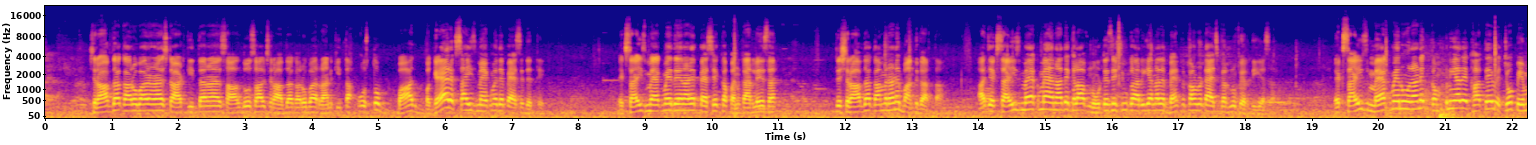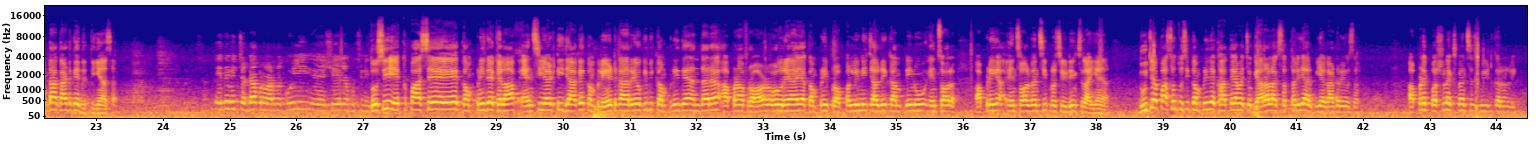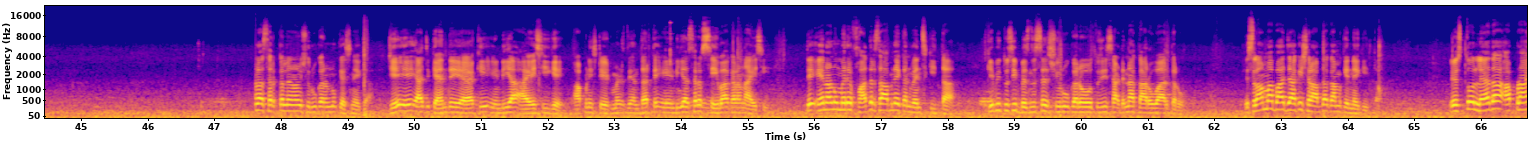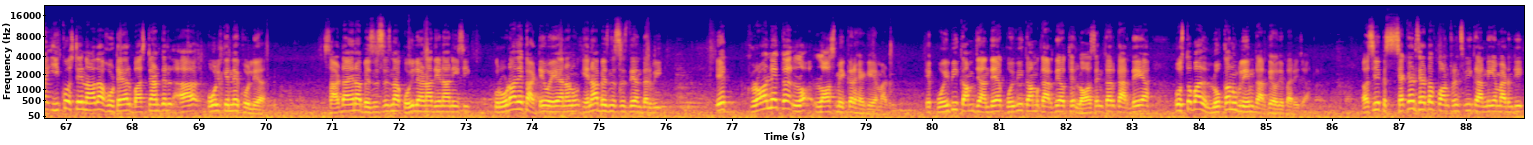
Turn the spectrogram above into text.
ਸ਼ਰਾਬ ਦਾ ਕਾਰੋਬਾਰ ਇਹਨਾਂ ਨੇ ਸਟਾਰਟ ਕੀਤਾ ਨਾ ਸਾਲ 2 ਸਾਲ ਸ਼ਰਾਬ ਦਾ ਕਾਰੋਬਾਰ ਰਨ ਕੀਤਾ। ਉਸ ਤੋਂ ਬਾਅਦ ਬਗੈਰ ਐਕਸਾਈਜ਼ ਮਹਿਕਮੇ ਦੇ ਪੈਸੇ ਦਿੱਤੇ। ਐਕਸਾਈਜ਼ ਮਹਿਕਮੇ ਦੇ ਇਹਨਾਂ ਨੇ ਪੈਸੇ ਘਪਨ ਕਰ ਲਏ ਸਰ ਤੇ ਸ਼ਰਾਬ ਦਾ ਕੰਮ ਇਹਨਾਂ ਨੇ ਬੰਦ ਕਰਤਾ। ਅੱਜ ਐਕਸਾਈਜ਼ ਮਹਿਕਮਾ ਇਹਨਾਂ ਦੇ ਖਿਲਾਫ ਨੋਟਿਸ ਇਸ਼ੂ ਕਰ ਰਹੀ ਹੈ, ਇਹਨਾਂ ਦੇ ਬੈਂਕ ਅਕਾਊਂਟ ਅਟੈਚ ਕਰਨ ਨੂੰ ਫਿਰਦੀ ਹੈ ਸਰ ਐਕਸਾਈਜ਼ ਮਹਿਕਮੇ ਨੂੰ ਇਹਨਾਂ ਨੇ ਕੰਪਨੀਆਂ ਦੇ ਖਾਤੇ ਵਿੱਚੋਂ ਪੇਮੈਂਟਾਂ ਕੱਢ ਕੇ ਦਿੱਤੀਆਂ ਸਰ ਇਹਦੇ ਵਿੱਚ ਚੱਡਾ ਪਰਿਵਾਰ ਦਾ ਕੋਈ ਸ਼ੇਅਰ ਜਾਂ ਕੁਝ ਨਹੀਂ ਤੁਸੀਂ ਇੱਕ ਪਾਸੇ ਕੰਪਨੀ ਦੇ ਖਿਲਾਫ ਐਨਸੀਐਲਟੀ ਜਾ ਕੇ ਕੰਪਲੇਂਟ ਕਰ ਰਹੇ ਹੋ ਕਿ ਵੀ ਕੰਪਨੀ ਦੇ ਅੰਦਰ ਆਪਣਾ ਫਰਾਡ ਹੋ ਰਿਹਾ ਜਾਂ ਕੰਪਨੀ ਪ੍ਰੋਪਰਲੀ ਨਹੀਂ ਚੱਲ ਰਹੀ ਕੰਪਨੀ ਨੂੰ ਇਨਸੋਲ ਆਪਣੀ ਇਨਸੋਲਵੈਂਸੀ ਪ੍ਰੋਸੀਡਿੰਗ ਚਲਾਈਆਂ ਆ ਦੂਜੇ ਪਾਸੋਂ ਤੁਸੀਂ ਕੰਪਨੀ ਦੇ ਖਾਤਿਆਂ ਵਿੱਚੋਂ 11 ਲੱਖ 70 ਹਜ਼ਾਰ ਰੁਪਇਆ ਕੱਢ ਰਹੇ ਹੋ ਸਰ। ਆਪਣੇ ਪਰਸਨਲ ਐਕਸਪੈਂਸਸ ਮੀਟ ਕਰਨ ਲਈ। ਵਾਲਾ ਸਰਕਲ ਇਹਨਾਂ ਨੂੰ ਸ਼ੁਰੂ ਕਰਨ ਨੂੰ ਕਿਸ ਨੇ ਕਿਹਾ? ਜੇ ਇਹ ਅੱਜ ਕਹਿੰਦੇ ਆ ਕਿ ਇੰਡੀਆ ਆਏ ਸੀਗੇ ਆਪਣੀ ਸਟੇਟਮੈਂਟਸ ਦੇ ਅੰਦਰ, ਤੇ ਇੰਡੀਆ ਸਿਰਫ ਸੇਵਾ ਕਰਨ ਆਏ ਸੀ, ਤੇ ਇਹਨਾਂ ਨੂੰ ਮੇਰੇ ਫਾਦਰ ਸਾਹਿਬ ਨੇ ਕਨਵਿੰਸ ਕੀਤਾ ਕਿ ਵੀ ਤੁਸੀਂ ਬਿਜ਼ਨੈਸਸ ਸ਼ੁਰੂ ਕਰੋ, ਤੁਸੀਂ ਸਾਡੇ ਨਾਲ ਕਾਰੋਬਾਰ ਕਰੋ। ਇਸਲਾਮਾਬਾਦ ਜਾ ਕੇ ਸ਼ਰਾਬ ਦਾ ਕੰਮ ਕਿੰਨੇ ਕੀਤਾ? ਇਸ ਤੋਂ ਲੈਦਾ ਆਪਣਾ ਈਕੋ ਈਕੋਸਟੇ ਨਾਂ ਦਾ ਹੋਟਲ ਬੱਸ ਸਟੈਂਡ ਦੇ ਕੋਲ ਕਿੰਨੇ ਖੋਲਿਆ? ਸਾਡਾ ਇਹਨਾਂ ਬਿਜ਼ਨੈਸਸ ਨਾਲ ਕੋਈ ਲੈਣਾ ਦੇਣਾ ਨਹੀਂ ਸੀ। ਕਰੋੜਾਂ ਦੇ ਘਾਟੇ ਹੋਏ ਇਹਨਾਂ ਨੂੰ, ਇਹਨਾਂ ਬਿਜ਼ਨੈਸਸ ਦੇ ਅੰਦਰ ਵੀ। ਕ੍ਰੋਨਿਕ ਲਾਸ ਮੇਕਰ ਹੈਗੇ ਆ ਮੈਡਮ ਜੀ। ਇਹ ਕੋਈ ਵੀ ਕੰਮ ਜਾਂਦੇ ਆ, ਕੋਈ ਵੀ ਕੰਮ ਕਰਦੇ ਆ, ਉੱਥੇ ਲਾਸ ਇਨਕਰ ਕਰਦੇ ਆ, ਉਸ ਤੋਂ ਬਾਅਦ ਲੋਕਾਂ ਨੂੰ ਬਲੇਮ ਕਰਦੇ ਆ ਉਹਦੇ ਬਾਰੇ ਜਾ ਕੇ। ਅਸੀਂ ਇੱਕ ਸੈਕੰਡ ਸੈਟ ਆਫ ਕਾਨਫਰੰਸ ਵੀ ਕਰਨੀ ਹੈ ਮੈਡਮ ਜੀ।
